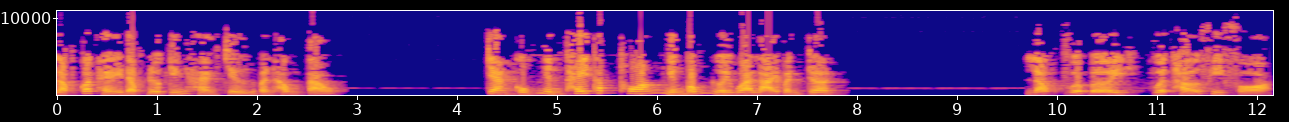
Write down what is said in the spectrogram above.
Lộc có thể đọc được những hàng chữ bên hông tàu. Chàng cũng nhìn thấy thấp thoáng những bóng người qua lại bên trên. Lộc vừa bơi, vừa thở phi phò,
